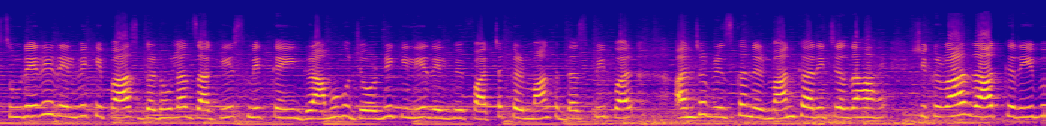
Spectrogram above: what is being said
सुमरेरी रेलवे के पास गढ़ोला, जागीर समेत कई ग्रामों को जोड़ने के लिए रेलवे फाटक क्रमांक दस बी पर अंडर ब्रिज का निर्माण कार्य चल रहा है। शुक्रवार रात करीब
